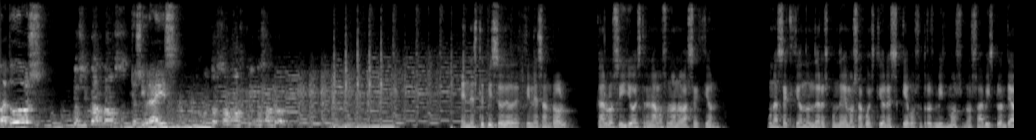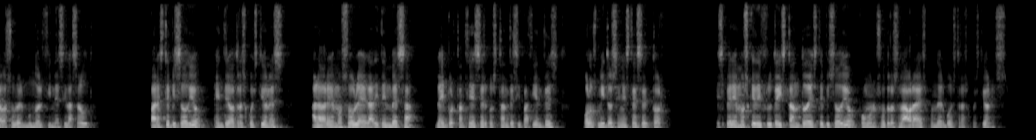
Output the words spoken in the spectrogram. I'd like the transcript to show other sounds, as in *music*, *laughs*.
Hola a todos, Yo soy Carlos, yo soy Bryce. juntos somos Fitness and Roll. En este episodio de Fitness and Roll, Carlos y yo estrenamos una nueva sección. Una sección donde responderemos a cuestiones que vosotros mismos nos habéis planteado sobre el mundo del fitness y la salud. Para este episodio, entre otras cuestiones, hablaremos sobre la dieta inversa, la importancia de ser constantes y pacientes o los mitos en este sector. Esperemos que disfrutéis tanto de este episodio como nosotros a la hora de responder vuestras cuestiones.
